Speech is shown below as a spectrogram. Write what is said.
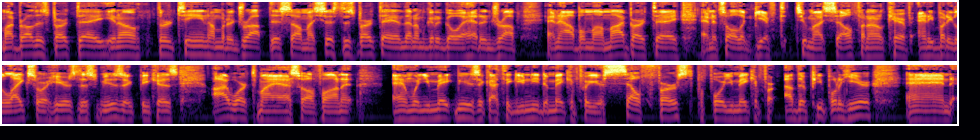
My brother's birthday, you know, 13. I'm going to drop this on my sister's birthday, and then I'm going to go ahead and drop an album on my birthday, and it's all a gift to myself. And I don't care if anybody likes or hears this music because I worked my ass off on it. And when you make music, I think you need to make it for yourself first before you make it for other people to hear. And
